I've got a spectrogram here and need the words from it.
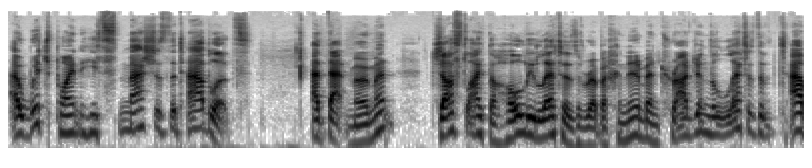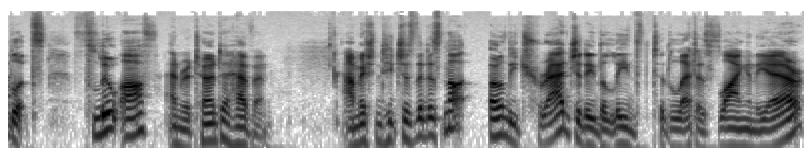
at which point he smashes the tablets. At that moment, just like the holy letters of Rabbi Chanina ben Teradyon, the letters of the tablets flew off and returned to heaven. Our Mishnah teaches that it's not only tragedy that leads to the letters flying in the air,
